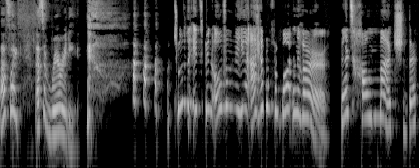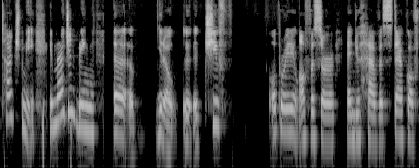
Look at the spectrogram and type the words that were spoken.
That's like, that's a rarity. it's been over a year. I haven't forgotten her. That's how much that touched me. Imagine being, uh, you know, a, chief operating officer and you have a stack of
